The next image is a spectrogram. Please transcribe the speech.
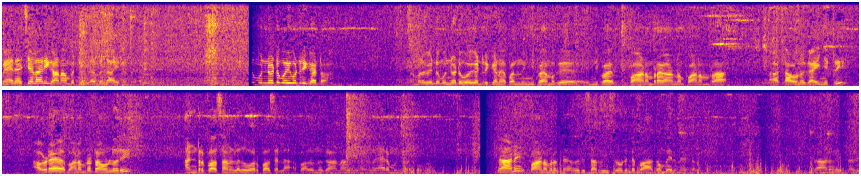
മേലാച്ചേളാരി കാണാൻ പറ്റുന്ന ലെവലിലായിട്ടുണ്ട് മുന്നോട്ട് പോയിക്കൊണ്ടിരിക്കുക കേട്ടോ. നമ്മൾ വീണ്ടും മുന്നോട്ട് പോയിക്കൊണ്ടിരിക്കുകയാണ്. അപ്പം ഇനിയിപ്പോൾ നമുക്ക് ഇനിയിപ്പോൾ പാണമ്പ്ര കാണണം. പാണമ്പ്ര ആ ടൗണ് കഴിഞ്ഞിട്ട് അവിടെ പാണമ്പ്ര ടൗണിലൊരു അണ്ടർ പാസ് ആണുള്ളത് ഓവർ പാസ് അല്ല. അപ്പോൾ അതൊന്ന് കാണാം. നേരെ മുന്നോട്ട് പോകും. ഇതാണ് പാണമ്പ്രത്തെ ഒരു സർവീസ് റോഡിന്റെ ഭാഗം വരുന്നത് കേട്ടോ. ഇതാണ് വരുന്നത്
